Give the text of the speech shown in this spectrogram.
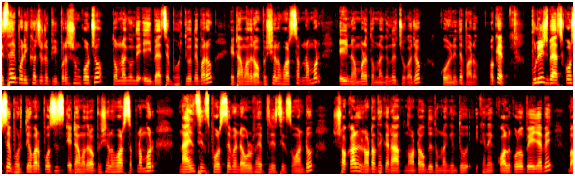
এসআই পরীক্ষার জন্য প্রিপারেশন করছ, তোমরা কিন্তু এই ব্যাচে ভর্তি হতে পারো। এটা আমাদের অফিসিয়াল হোয়াটসঅ্যাপ নম্বর এই নম্বরে তোমরা কিন্তু যোগাযোগ করে নিতে পারো। ওকে পুলিশ ব্যাচ কোর্সে ভর্তি হওয়ার প্রসেস এটা আমাদের official WhatsApp number nine six four seven double five three six one two সকাল নটা থেকে রাত নটা অবধি তোমরা কিন্তু এখানে কল করেও পেয়ে যাবে, বা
